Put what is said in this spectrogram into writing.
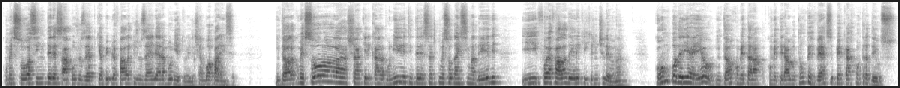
começou a se interessar por José, porque a Bíblia fala que José ele era bonito, ele tinha boa aparência. Então ela começou a achar aquele cara bonito, interessante, começou a dar em cima dele, e foi a fala dele aqui que a gente leu, né? Como poderia eu, então, cometer, cometer algo tão perverso e pecar contra Deus?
